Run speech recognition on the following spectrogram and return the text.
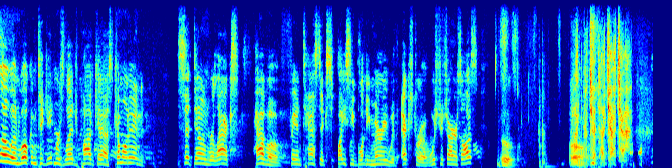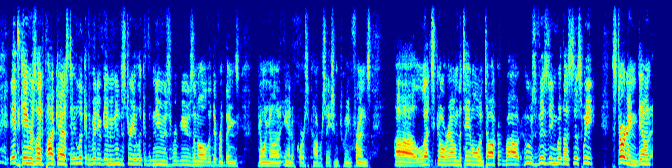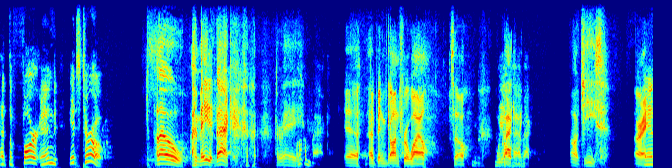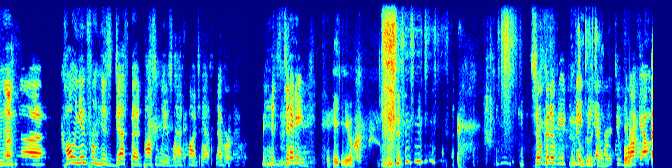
Hello and welcome to Gamersledge Podcast. Come on in, sit down, relax, have a fantastic spicy Bloody Mary with extra Worcestershire sauce. Ooh. Oh. Cha. It's Gamersledge Podcast, a look at the video gaming industry, a look at the news, reviews, and all the different things going on, and of course a conversation between friends. Uh, let's go around the table and talk about who's visiting with us this week. Starting down at the far end, it's Turo. Hello, I made it back. Hooray. Welcome back. Yeah, I've been gone for a while, so. We I'm all back. have. Back. Oh, jeez. All right. And well, then uh, calling in from his deathbed, possibly his last podcast ever, it's Dave. hate you. So good of you to Welcome make to the, the club. effort to You're walk out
